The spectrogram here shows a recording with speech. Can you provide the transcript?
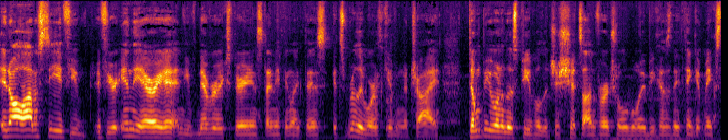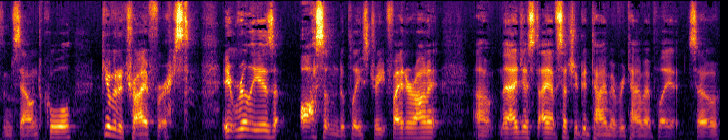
in all honesty, if you if you're in the area and you've never experienced anything like this, it's really worth giving a try. Don't be one of those people that just shits on Virtual Boy because they think it makes them sound cool. Give it a try first. It really is awesome to play Street Fighter on it. Um, I just I have such a good time every time I play it. So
